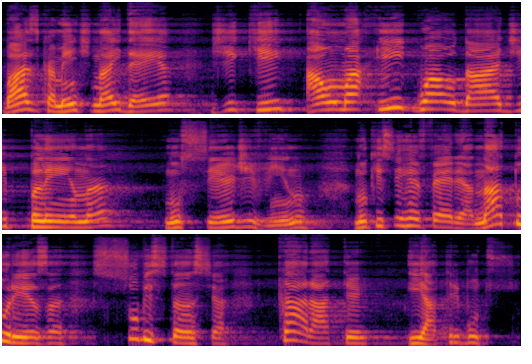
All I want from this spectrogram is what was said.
basicamente na ideia de que há uma igualdade plena no ser divino, no que se refere à natureza, substância, caráter e atributos.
